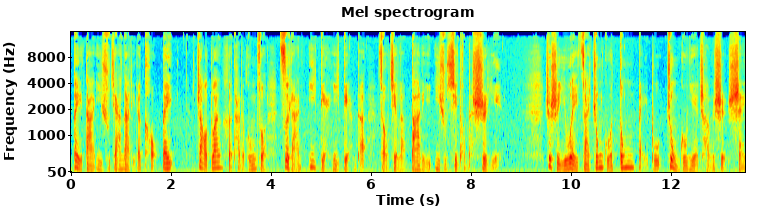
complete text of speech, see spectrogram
辈大艺术家那里的口碑，赵端和他的工作自然一点一点地走进了巴黎艺术系统的视野。这是一位在中国东北部重工业城市沈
